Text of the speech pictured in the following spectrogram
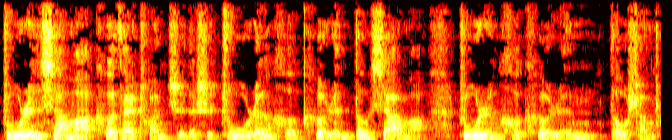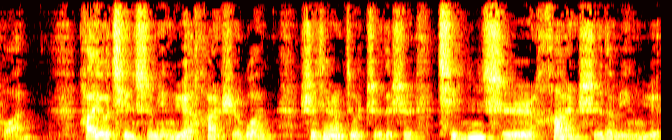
主人下马客在船，指的是主人和客人都下马，主人和客人都上船。还有秦时明月汉时关，实际上就指的是秦时汉时的明月，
